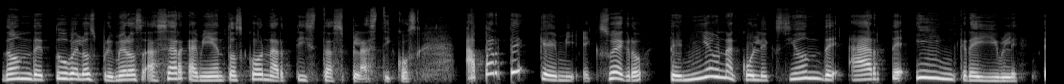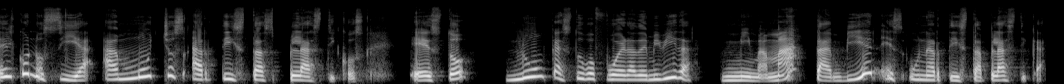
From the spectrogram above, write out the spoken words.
donde tuve los primeros acercamientos con artistas plásticos. Aparte que mi ex suegro tenía una colección de arte increíble. Él conocía a muchos artistas plásticos. Esto nunca estuvo fuera de mi vida mi mamá también es una artista plástica,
